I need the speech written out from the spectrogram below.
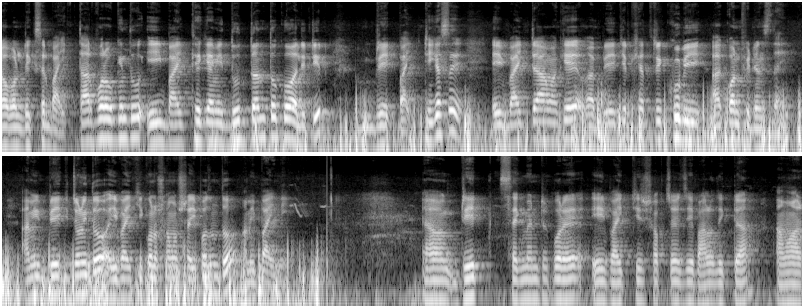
ডবল ডিক্সের বাইক তারপরেও কিন্তু এই বাইক থেকে আমি দুর্দান্ত কোয়ালিটির ব্রেক পাই, ঠিক আছে? এই বাইকটা আমাকে ব্রেকের ক্ষেত্রে খুবই কনফিডেন্স দেয়। আমি ব্রেক জনিত এই বাইকে কোনো সমস্যা এই পর্যন্ত আমি পাইনি। ব্রেক সেগমেন্টের পরে এই বাইকটির সবচেয়ে যে ভালো দিকটা আমার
